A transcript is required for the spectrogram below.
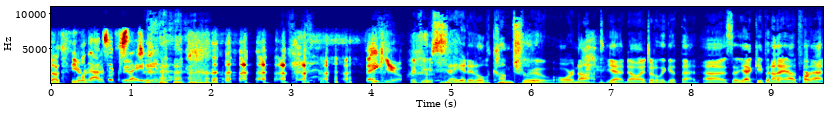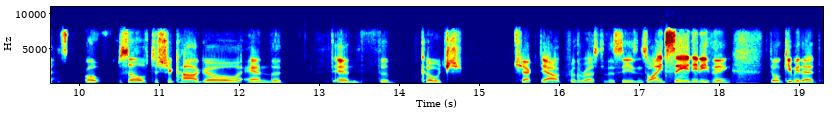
Not that the Well, internet that's exciting. Thank you. if you say it, it'll come true or not. Yeah, no, I totally get that. Uh, so yeah, keep an eye out for that. Spartans Drove themselves to Chicago, and the and the coach checked out for the rest of the season. So I ain't saying anything. Don't give me that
